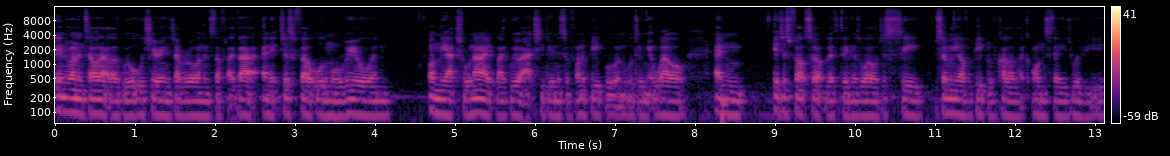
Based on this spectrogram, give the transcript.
In run and tell that like we were all cheering each other on and stuff like that and it just felt all the more real and on the actual night like we were actually doing this in front of people and we were doing it well and it just felt so uplifting as well just to see so many other people of color like on stage with you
